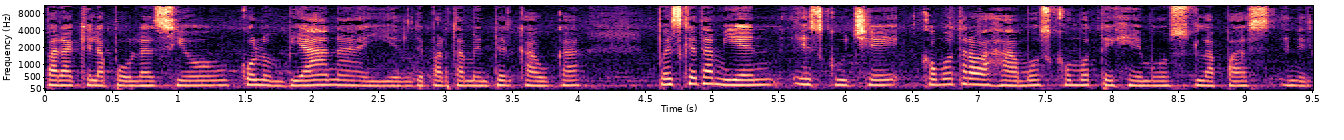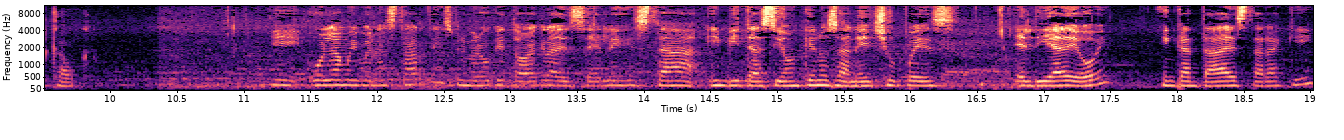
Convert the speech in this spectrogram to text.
para que la población colombiana y el departamento del Cauca pues que también escuche cómo trabajamos, cómo tejemos la paz en el Cauca. Eh, hola, muy buenas tardes. Primero que todo agradecerles esta invitación que nos han hecho pues el día de hoy. Encantada de estar aquí.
